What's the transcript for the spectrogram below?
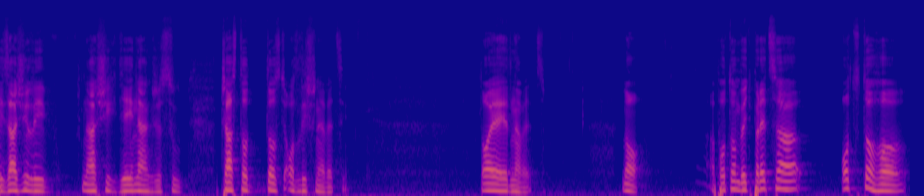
aj zažili v našich dejinách, že sú často dosť odlišné veci. To je jedna vec. No, a potom veď predsa od toho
